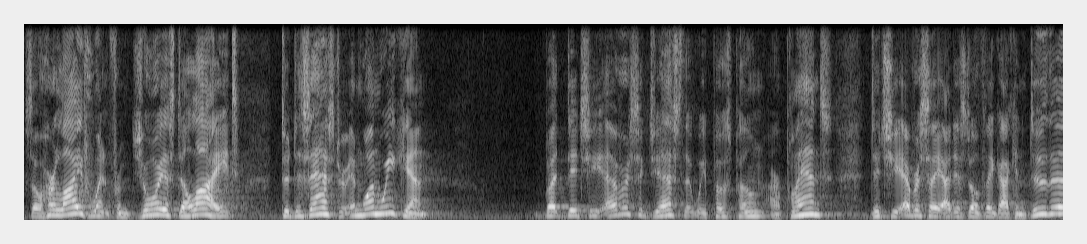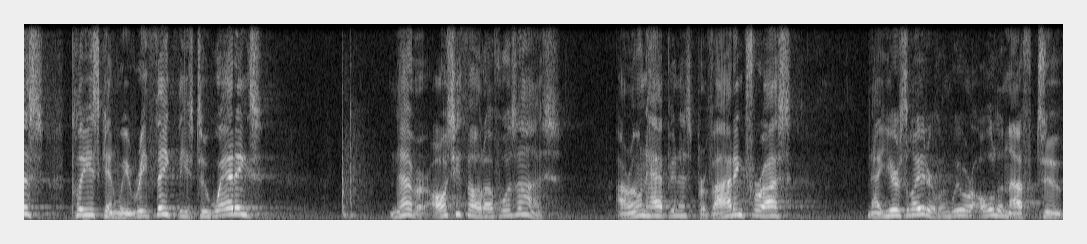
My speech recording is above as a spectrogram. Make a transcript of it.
So her life went from joyous delight to disaster in one weekend. But did she ever suggest that we postpone our plans? Did she ever say, I just don't think I can do this? Please, can we rethink these two weddings? Never. All she thought of was us, our own happiness, providing for us. Now, years later, when we were old enough to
